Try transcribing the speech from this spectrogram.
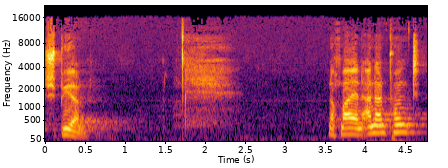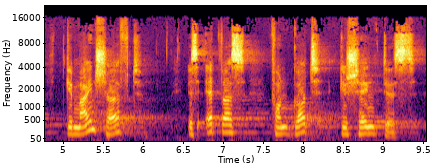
spüren? Nochmal einen anderen Punkt. Gemeinschaft ist etwas von Gott geschenktes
